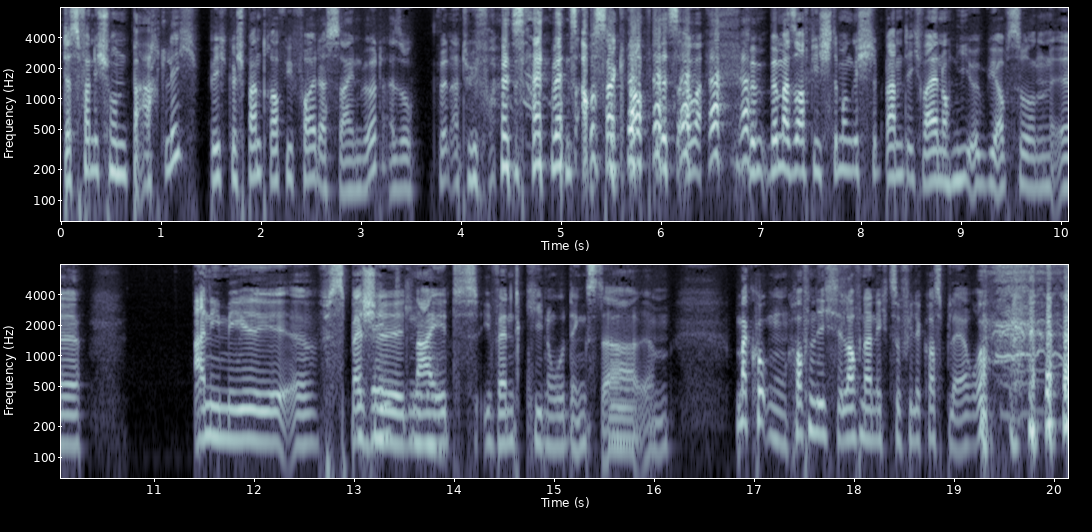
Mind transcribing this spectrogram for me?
Das fand ich schon beachtlich. Bin ich gespannt drauf, wie voll das sein wird. Also wird natürlich voll sein, wenn es ausverkauft ist, aber bin, bin mal so auf die Stimmung gespannt. Ich war ja noch nie irgendwie auf so ein äh, Anime äh, Special Event Night Event Kino Dings da. Mhm. Ähm, mal gucken. Hoffentlich laufen da nicht zu viele Cosplayer rum.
